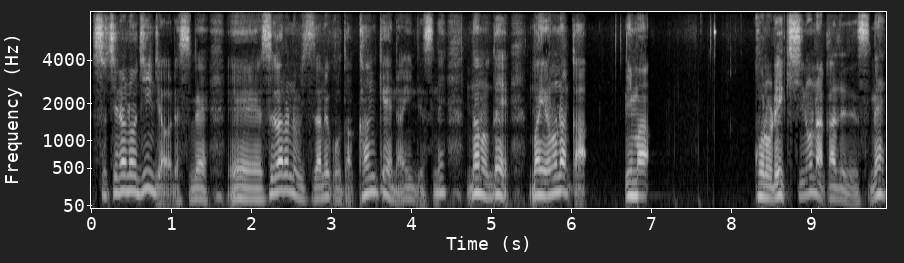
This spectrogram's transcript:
そちらの神社はですね、えー、菅原道真公とは関係ないんですね。なので、まあ世の中、今、この歴史の中でですね、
